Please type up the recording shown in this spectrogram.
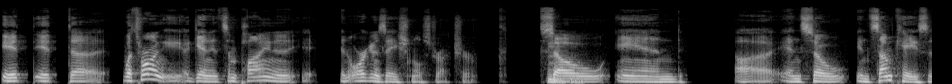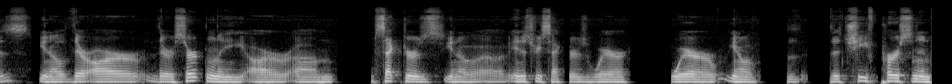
it it uh, what's wrong again? It's implying a, an organizational structure. So and uh, and so in some cases, you know, there are there certainly are um, sectors, you know, uh, industry sectors where where you know the chief person in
